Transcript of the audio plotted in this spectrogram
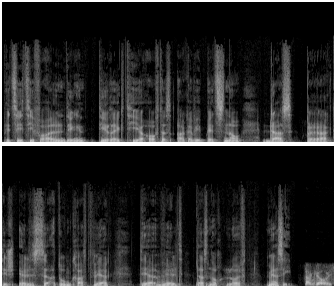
bezieht sich vor allen Dingen direkt hier auf das AKW Betzenau, das praktisch älteste Atomkraftwerk der Welt, das noch läuft. Merci. Danke euch.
